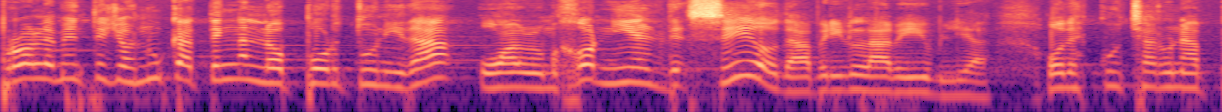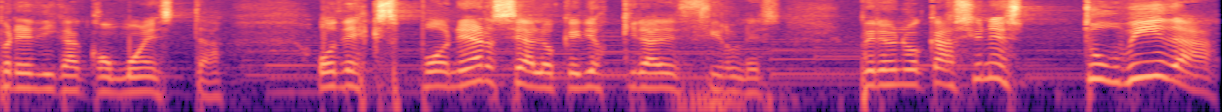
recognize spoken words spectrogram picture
probablemente ellos nunca tengan la oportunidad o a lo mejor ni el deseo de abrir la Biblia o de escuchar una prédica como esta o de exponerse a lo que Dios quiera decirles. Pero en ocasiones tu vida,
